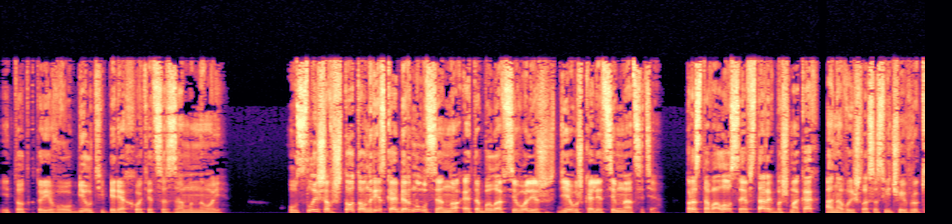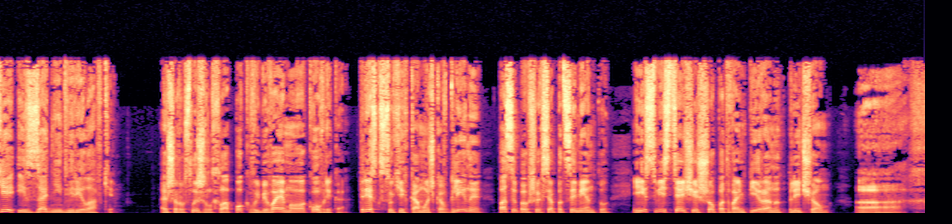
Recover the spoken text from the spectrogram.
И тот, кто его убил, теперь охотится за мной. Услышав что-то, он резко обернулся, но это была всего лишь девушка лет семнадцати. Простоволосая, в старых башмаках, она вышла со свечой в руке из задней двери лавки. Эшер услышал хлопок выбиваемого коврика, треск сухих комочков глины, посыпавшихся по цементу, и свистящий шепот вампира над плечом. «Ах!»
